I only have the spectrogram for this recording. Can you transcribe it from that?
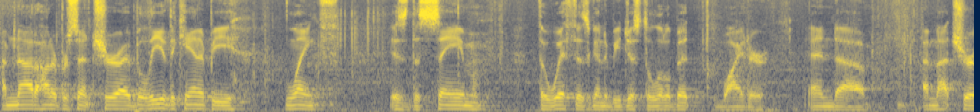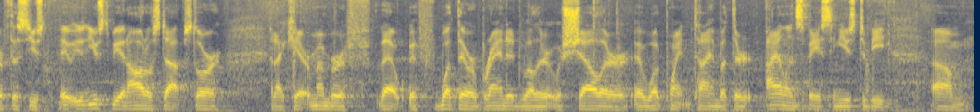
I'm not 100% sure, I believe the canopy length is the same, the width is gonna be just a little bit wider. And, uh, I'm not sure if this used, it used to be an auto stop store, and I can't remember if that, if what they were branded, whether it was Shell or at what point in time, but their island spacing used to be um,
